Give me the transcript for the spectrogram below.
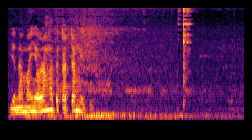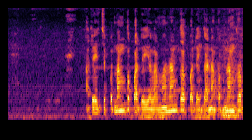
Ya namanya orang terkadang itu. Ada yang cepet nangkep ada yang lama nangkep ada yang gak nangkep nangkep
